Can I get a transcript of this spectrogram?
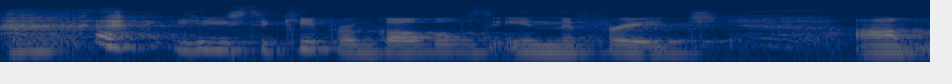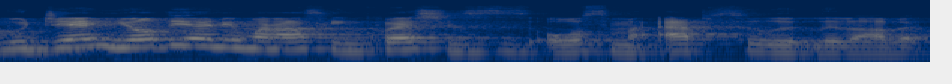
used to keep her goggles in the fridge. Um, well, Jen, you're the only one asking questions. This is awesome. I absolutely love it.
